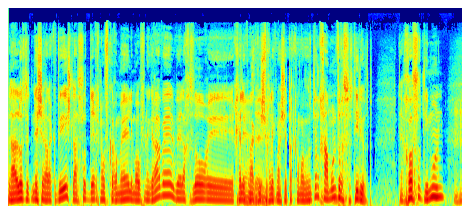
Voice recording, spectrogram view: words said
לעלות את נשר על הכביש, לעשות דרך נוף כרמל עם האופני גראבל, ולחזור אה, חלק כן, מהכביש זה- וחלק מהשטח. כלומר, זה נותן לך המון ורסטיליות. אתה יכול לעשות אימון מהמם.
